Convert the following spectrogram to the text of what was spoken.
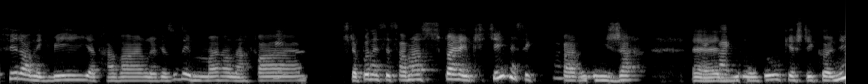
fil en aiguille à travers le réseau des mères en affaires. Je n'étais pas nécessairement super impliquée, mais c'est Mhm. par les gens euh, que je t'ai connu.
